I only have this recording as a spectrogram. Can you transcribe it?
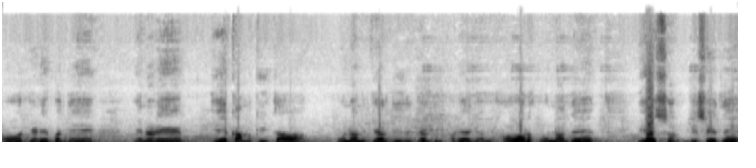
ਔਰ ਜਿਹੜੇ ਬੰਦੇ ਇਹਨਾਂ ਨੇ ਇਹ ਕੰਮ ਕੀਤਾ ਵਾ ਉਹਨਾਂ ਨੂੰ ਜਲਦੀ ਤੋਂ ਜਲਦੀ ਫੜਿਆ ਜਾਵੇ ਔਰ ਉਹਨਾਂ ਦੇ ਇਸ ਵਿਸ਼ੇ ਤੇ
